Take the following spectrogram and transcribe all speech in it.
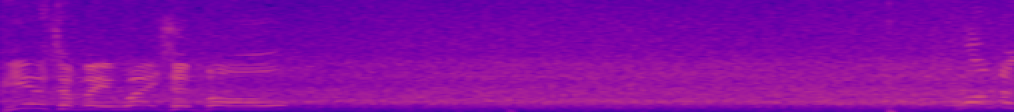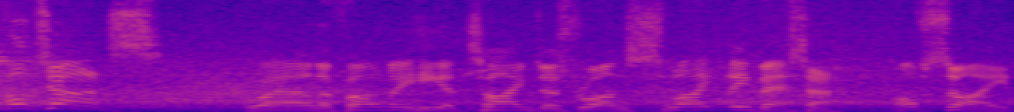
Beautifully weighted ball. Wonderful chance. Well, if only he had timed his run slightly better. Offside.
